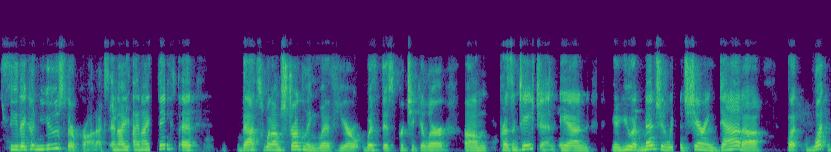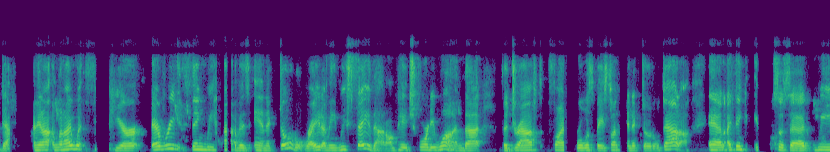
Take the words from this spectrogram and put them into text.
C, they couldn't use their products. And I, and I think that that's what I'm struggling with here with this particular um, presentation. And you know, you had mentioned we've been sharing data, but what data? I mean, I, when I went through here, everything we have is anecdotal, right? I mean, we say that on page 41 that the draft final rule was based on anecdotal data. And I think it also said we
